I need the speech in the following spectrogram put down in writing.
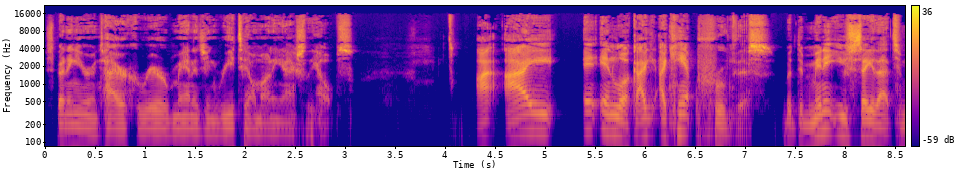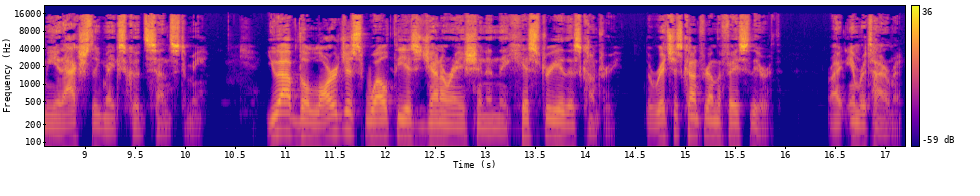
spending your entire career managing retail money actually helps. I, I and look, I, I can't prove this, but the minute you say that to me, it actually makes good sense to me. You have the largest, wealthiest generation in the history of this country, the richest country on the face of the earth, right, in retirement.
